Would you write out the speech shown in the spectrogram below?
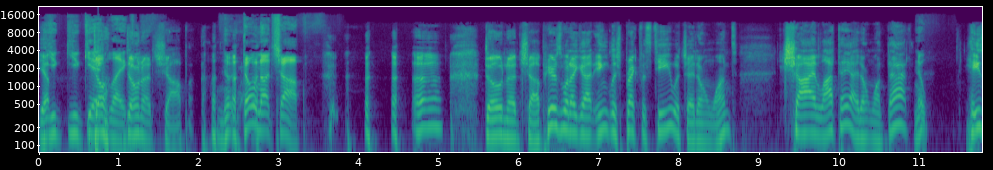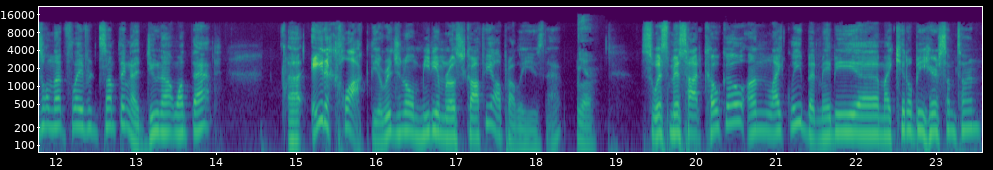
Yep. You you get Don- like donut shop, no, donut shop. donut shop. Here's what I got: English breakfast tea, which I don't want. Chai latte, I don't want that. Nope. Hazelnut flavored something, I do not want that. Uh, eight o'clock, the original medium roast coffee. I'll probably use that. Yeah. Swiss Miss Hot Cocoa, unlikely, but maybe uh, my kid will be here sometime.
